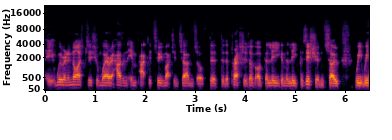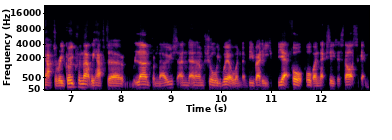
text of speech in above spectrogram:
it, we're in a nice position where it hasn't impacted too much in terms of the the, the pressures of, of the league and the league position. So we, we have to regroup from that. We have to learn from those and, and I'm sure we will and be ready yeah for, for when next season starts again.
